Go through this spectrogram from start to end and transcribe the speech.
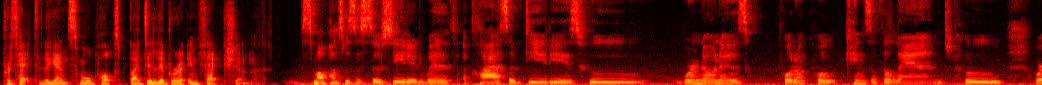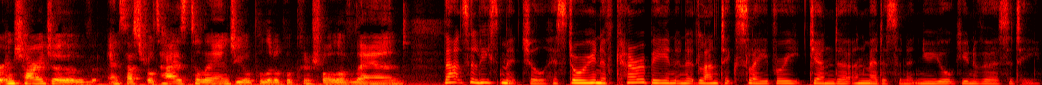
protected against smallpox by deliberate infection. Smallpox was associated with a class of deities who were known as quote unquote kings of the land who were in charge of ancestral ties to land, geopolitical control of land, that's Elise Mitchell, historian of Caribbean and Atlantic slavery, gender, and medicine at New York University.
